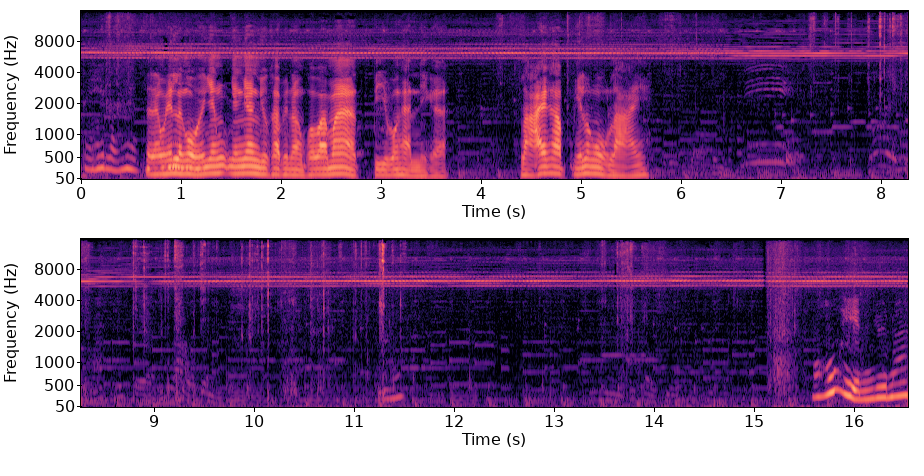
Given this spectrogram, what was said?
แต่เห็ดละงูแสดงว่าเห็นละโงกยังยังยังอยู่ครับพี่น้องเพราะว่ามาปีวังหันนี่ก็หลายครับเห็นละโงกหลาย เห็นอยู่เนาะ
